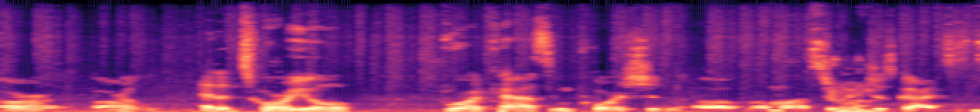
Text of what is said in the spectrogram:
our our editorial broadcasting portion of a Monster Rancher's Guide to the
